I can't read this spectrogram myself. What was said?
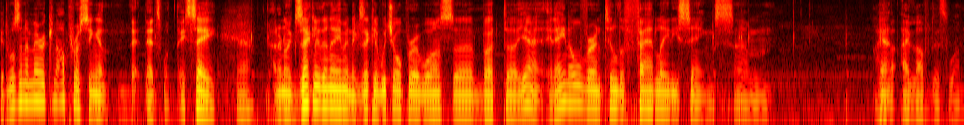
it was an American opera singer. Th- that's what they say. yeah. I don't know exactly the name and exactly which opera it was, uh, but uh, yeah, it ain't over until the fat lady sings. Um, I, Yeah. lo- I love this one.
